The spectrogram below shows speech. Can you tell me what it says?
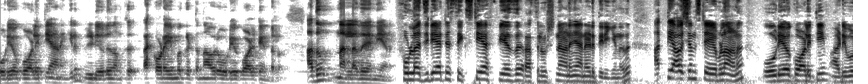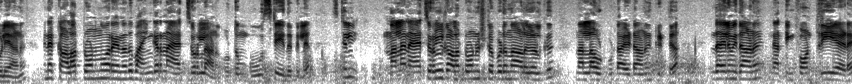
ഓഡിയോ ക്വാളിറ്റി ആണെങ്കിലും വീഡിയോയിൽ നമുക്ക് റെക്കോർഡ് ചെയ്യുമ്പോൾ കിട്ടുന്ന ഒരു ഓഡിയോ ക്വാളിറ്റി ഉണ്ടല്ലോ. അതും നല്ലത് തന്നെയാണ്. ഫുൾ എച്ച് ഡി ആയിട്ട് sixty F P S resolution ആണ് ഞാൻ എടുത്തിരിക്കുന്നത്. അത്യാവശ്യം സ്റ്റേബിൾ ആണ്. ഓഡിയോ ക്വാളിറ്റിയും അടിപൊളിയാണ്. പിന്നെ കളർ ടോൺ എന്ന് പറയുന്നത് ഭയങ്കര നാച്ചുറൽ ആണ്. ഒട്ടും ബൂസ്റ്റ് ചെയ്തിട്ടില്ല. സ്റ്റിൽ നല്ല നാച്ചുറൽ കളർ ടോൺ ഇഷ്ടപ്പെടുന്ന ആളുകൾക്ക് നല്ല ഔട്ട്പുട്ട് ആയിട്ടാണ് കിട്ടുക. എന്തായാലും ഇതാണ് നത്തിങ് ഫോൺ ത്രീ എയുടെ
